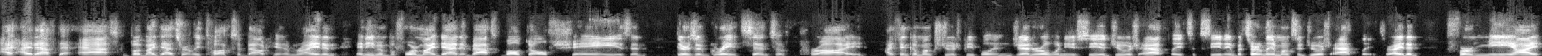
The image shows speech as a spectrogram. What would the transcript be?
I, would have to ask, but my dad certainly talks about him, right? And and even before my dad in basketball, Dolph Schayes, and there's a great sense of pride. I think amongst Jewish people in general, when you see a Jewish athlete succeeding, but certainly amongst the Jewish athletes, right? And for me, I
